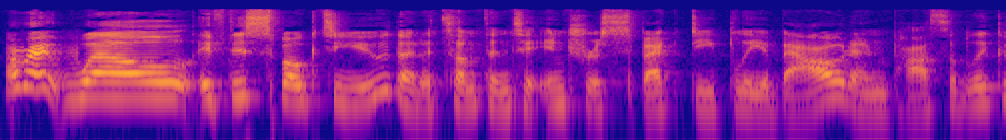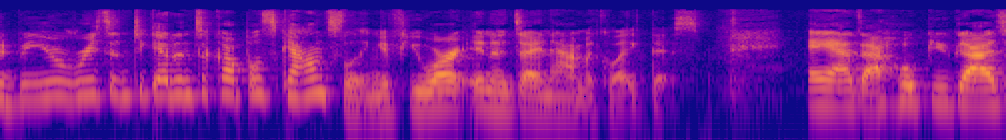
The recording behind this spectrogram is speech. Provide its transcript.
All right, well, if this spoke to you, then it's something to introspect deeply about and possibly could be your reason to get into couples counseling if you are in a dynamic like this. And I hope you guys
